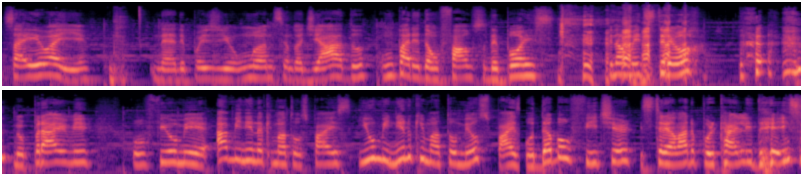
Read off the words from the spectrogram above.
Saiu aí, né? Depois de um ano sendo adiado, um paredão falso depois, finalmente estreou no Prime o filme A Menina que Matou os Pais e O Menino que Matou Meus Pais, o Double Feature, estrelado por Carly Days.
